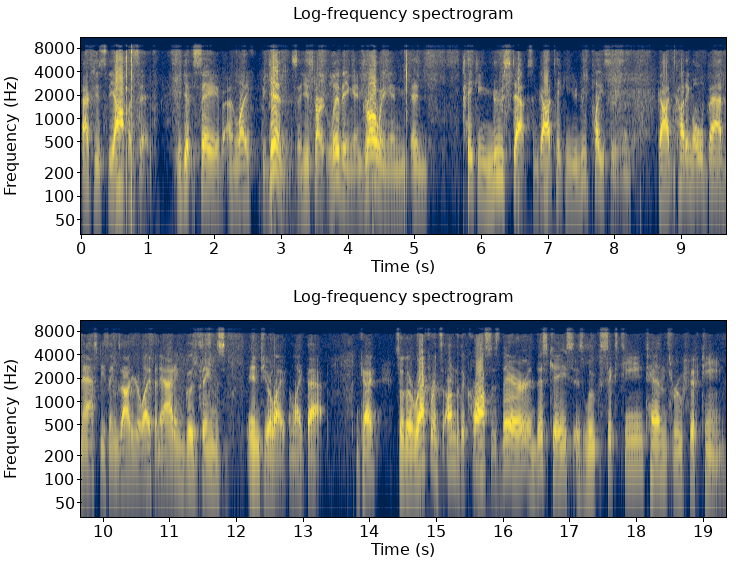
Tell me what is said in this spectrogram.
Actually, it's the opposite. You get saved and life begins, and you start living and growing and, and taking new steps, and God taking you new places, and God cutting old, bad, nasty things out of your life and adding good things into your life, and like that. Okay? So the reference under the cross is there. In this case, is Luke 16, 10 through 15.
